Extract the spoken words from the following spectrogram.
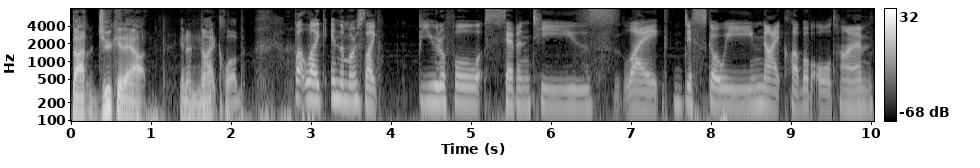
but duke it out in a nightclub, but like in the most like beautiful 70s like disco-y nightclub of all time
